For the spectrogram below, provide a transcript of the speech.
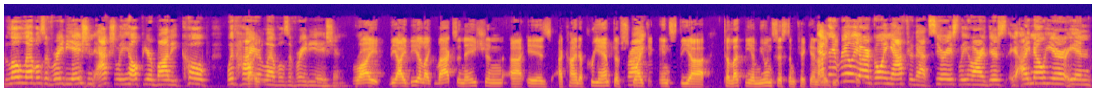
low levels of radiation actually help your body cope with higher right. levels of radiation. Right. The idea, like vaccination, uh, is a kind of preemptive strike right. against the uh, to let the immune system kick in. And idea. they really are going after that seriously hard. There's, I know here in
